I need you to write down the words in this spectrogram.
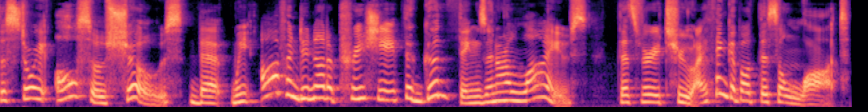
The story also shows that we often do not appreciate the good things in our lives. That's very true. I think about this a lot.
